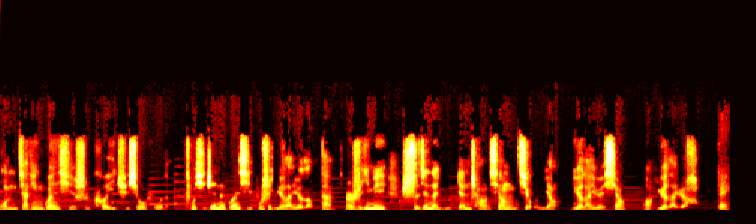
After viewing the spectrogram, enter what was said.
我们家庭关系是可以去修复的。夫妻之间的关系不是越来越冷淡，而是因为时间的延长，像酒一样越来越香啊，越来越好。对，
